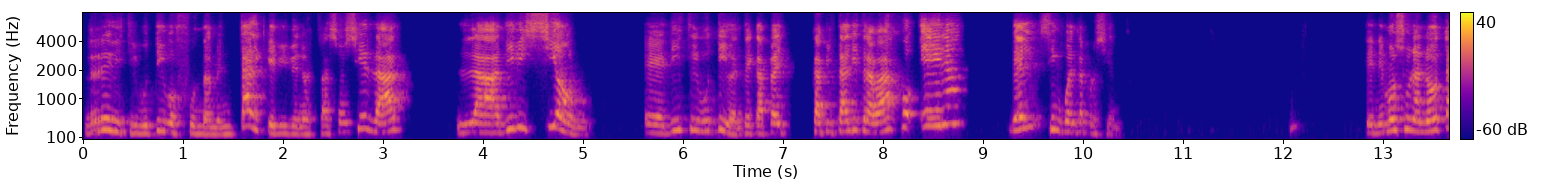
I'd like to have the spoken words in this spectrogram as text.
redistributivo fundamental que vive nuestra sociedad, la división eh, distributiva entre capital y trabajo era del 50% tenemos una nota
